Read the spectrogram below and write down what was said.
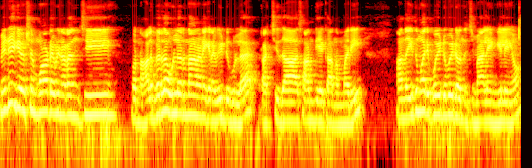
மெடிக்கேஷன் போனாட்ட எப்படி நடந்துச்சு? ஒரு நாலு பேர் தான் உள்ளே இருந்தாங்கன்னு நினைக்கிறேன் வீட்டுக்குள்ளே. ரச்சிதா சாந்தியக்கா அந்த மாதிரி. அந்த இது மாதிரி போயிட்டு போயிட்டு வந்துச்சு மேலேயும் கீழேயும்.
